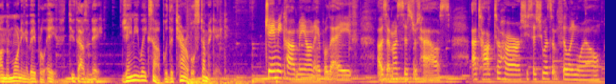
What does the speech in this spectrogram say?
On the morning of April 8th, 2008, Jamie wakes up with a terrible stomach ache. Jamie called me on April the 8th. I was at my sister's house. I talked to her. She said she wasn't feeling well,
